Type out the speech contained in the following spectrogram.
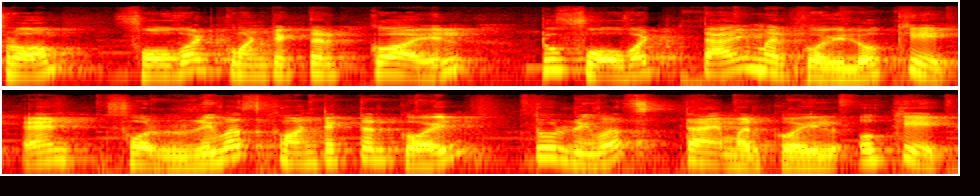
from forward contactor coil to forward timer coil okay and for reverse contactor coil to reverse timer coil okay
